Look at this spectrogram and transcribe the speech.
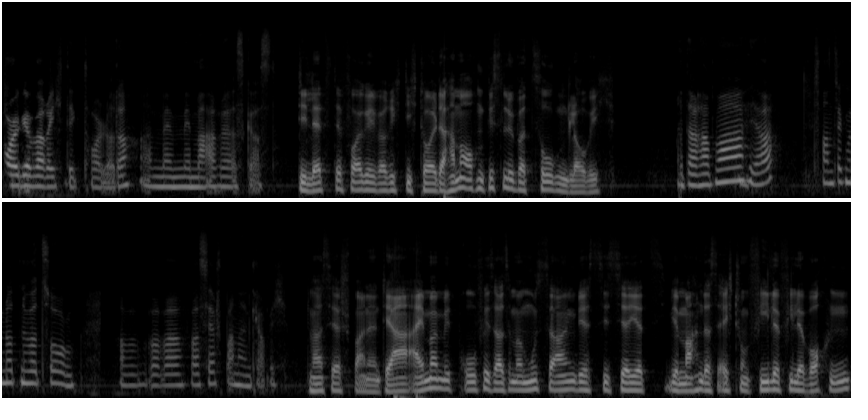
Folge war richtig toll, oder? Äh, mit, mit Mario als Gast. Die letzte Folge war richtig toll. Da haben wir auch ein bisschen überzogen, glaube ich. Da haben wir, ja, 20 Minuten überzogen. Aber war, war, war sehr spannend, glaube ich. War sehr spannend. Ja, einmal mit Profis. Also man muss sagen, wir, ist ja jetzt, wir machen das echt schon viele, viele Wochen.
